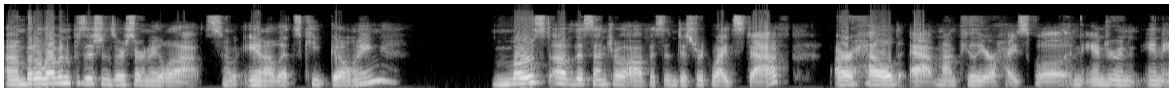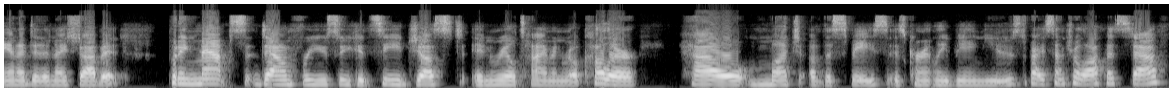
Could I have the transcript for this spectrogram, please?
Um, but 11 positions are certainly a lot. So Anna, let's keep going. Most of the central office and district wide staff are held at Montpelier High School. And Andrew and, and Anna did a nice job at putting maps down for you so you could see just in real time in real color how much of the space is currently being used by central office staff.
